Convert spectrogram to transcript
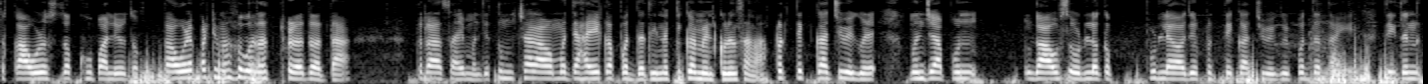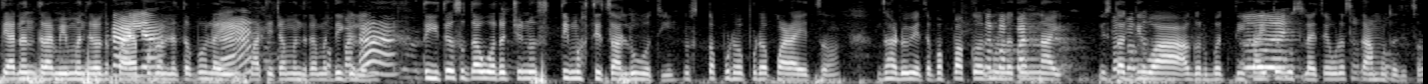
तर कावळंसुद्धा खूप आले होतं. कावळ्या पाठीमागं वरत पडत होता. तर असं आहे म्हणजे तुमच्या गावामध्ये आहे का पद्धती? नक्की कमेंट करून सांगा. प्रत्येकाची वेगवेगळे. म्हणजे आपण गाव सोडलं का पुढल्या गावात प्रत्येकाची वेगळी पद्धत आहे. तिथं त्यानंतर आम्ही मंदिरात पाया पडून तर भोलाई मातेच्या मंदिरामध्ये गेलो. तर इथं सुद्धा वरची नुसती मस्ती चालू होती. नुसतं पुढं पुढं पळायचं. झाडू यायचं. पप्पा कर म्हणलं तर नाही. नुसता दिवा अगरबत्ती काहीतरी उचलायचं. एवढंच काम होतं तिचं.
